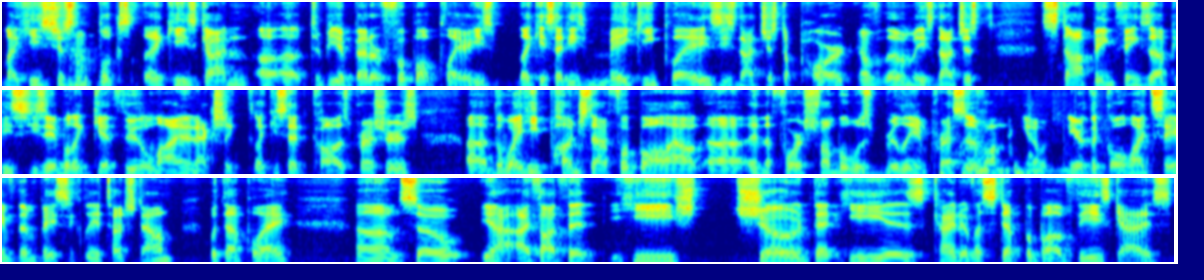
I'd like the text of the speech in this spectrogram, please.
Like he's just mm-hmm. looks like he's gotten uh, uh, to be a better football player. He's like you said, he's making plays. He's not just a part of them. He's not just stopping things up. He's he's able to get through the line and actually, like you said, cause pressures. Uh, the way he punched that football out uh, in the forced fumble was really impressive. Mm-hmm. On you know near the goal line, saved them basically a touchdown with that play. Um, so yeah, I thought that he sh- showed that he is kind of a step above these guys,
